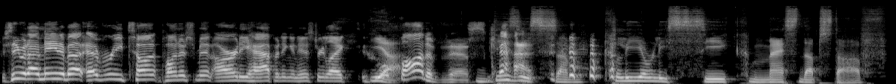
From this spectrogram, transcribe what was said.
You see what I mean about every ton- punishment already happening in history? Like, who yeah. thought of this? This is some clearly sick, messed up stuff.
